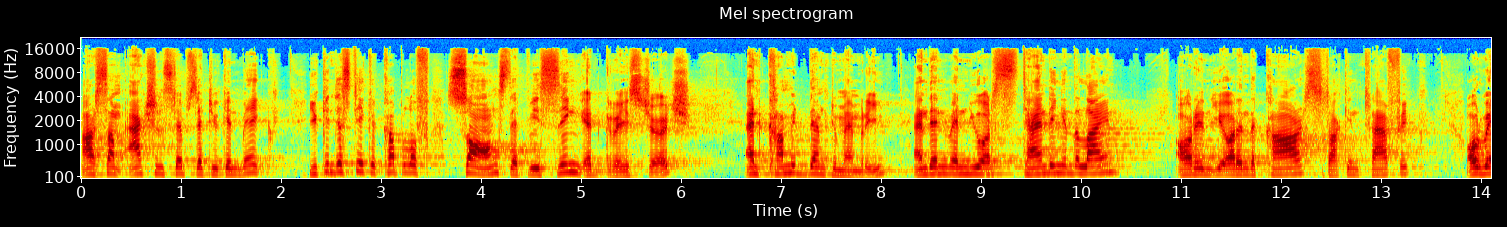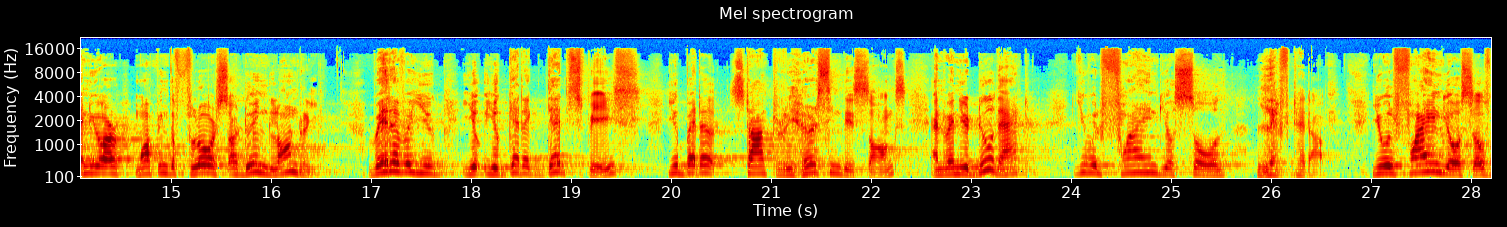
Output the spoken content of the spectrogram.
are some action steps that you can make. You can just take a couple of songs that we sing at Grace Church and commit them to memory. And then when you are standing in the line, or in, you are in the car stuck in traffic, or when you are mopping the floors or doing laundry, wherever you, you, you get a dead space, you better start rehearsing these songs. And when you do that, you will find your soul lifted up. You will find yourself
